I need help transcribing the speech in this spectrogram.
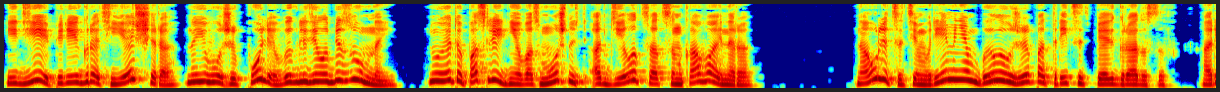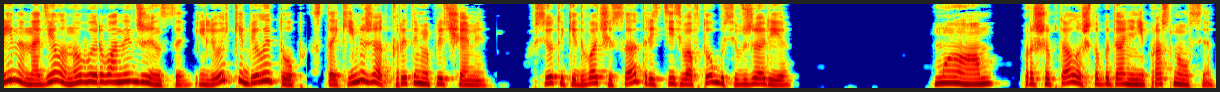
Идея переиграть ящера на его же поле выглядела безумной, но это последняя возможность отделаться от сынка Вайнера. На улице тем временем было уже по 35 градусов. Арина надела новые рваные джинсы и легкий белый топ с такими же открытыми плечами. Все-таки два часа трястись в автобусе в жаре. «Мам!» – прошептала, чтобы Даня не проснулся.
